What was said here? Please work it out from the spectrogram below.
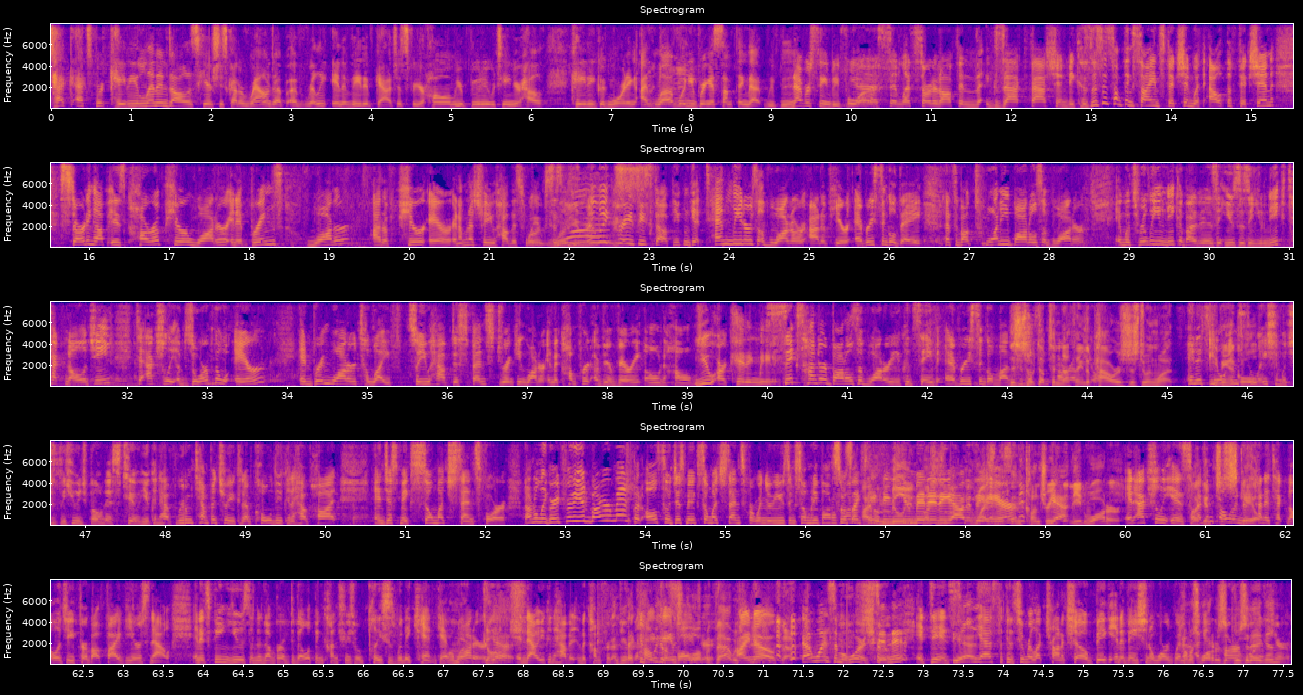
Tech expert Katie Linendoll is here. She's got a roundup of really innovative gadgets for your home, your beauty routine, your health. Katie, good morning. I love when you bring us something that we've never seen before. Yes, and let's start it off in the exact fashion because this is something science fiction without the fiction. Starting up is Kara Pure Water, and it brings water out of pure air. And I'm going to show you how this works. This what is really mean? crazy stuff. You can get 10 liters of water out of here every single day. That's about 20 bottles of water. And what's really unique about it is it uses a unique technology to actually absorb the air and bring water to life so you have dispensed drinking water in the comfort of your very own home. You are kidding me. 600 bottles of water you could save every single month. This is hooked up to nothing. The power is just doing what? And it's keeping no it cold. installation, which is the huge bonus too. You can have room temperature, you can have cold, you can have hot, and just makes so much sense for not only great for the environment, but also just makes so much sense for when you're using so many bottles. So of it's water. like I have taking humidity out of the Why isn't air. this in countries Yeah. that need water? It actually is. So Like I've been into following this kind of technology for about five years now, and it's being used in a number of developing countries or places where they can't get Oh my water. gosh. And now you can have it in the comfort of your That could How home. are we gonna game follow up with that? We I know. end with That. won some awards, True. didn't it? It did. Yes. CES, the Consumer Electronics Show, big innovation award winner. How much water does it Kara produce a day again?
